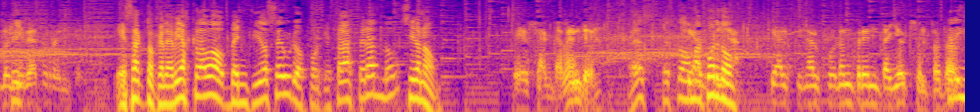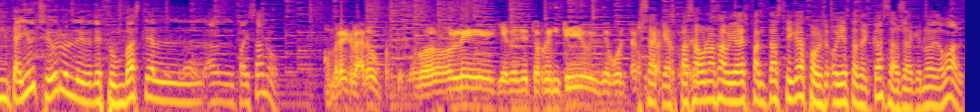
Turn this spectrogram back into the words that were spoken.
que lo llevé a Torrente. Exacto, que le habías clavado 22 euros porque estaba esperando, ¿sí o no? Exactamente. ¿Ves? Es como me acuerdo. final- que al final fueron 38 el total. 38 euros le, le zumbaste al, al paisano. Hombre, claro, porque luego le llevé de Torrente y de vuelta a O sea, que has pasado unas navidades fantásticas porque hoy estás en casa, o sea, que no ha ido mal.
